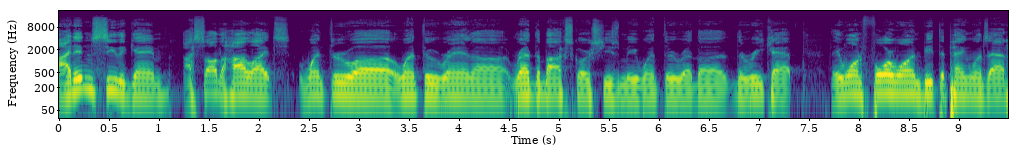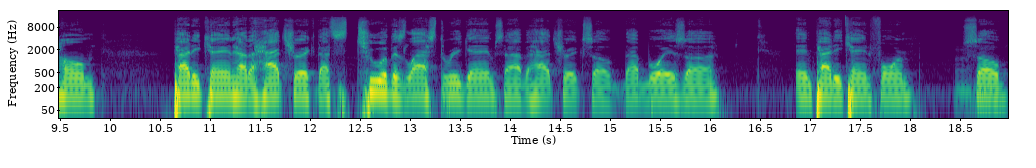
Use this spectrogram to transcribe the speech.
I didn't see the game. I saw the highlights. Went through, uh, went through, ran, uh, read the box score. Excuse me. Went through, read the the recap. They won four one, beat the Penguins at home. Patty Kane had a hat trick. That's two of his last three games to have a hat trick. So that boy is uh in Patty Kane form. So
